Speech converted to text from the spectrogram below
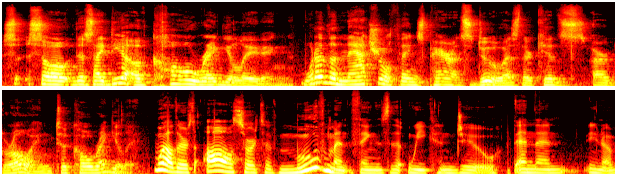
So, so this idea of co-regulating, what are the natural things parents do as their kids are growing to co-regulate? Well, there's all sorts of movement things that we can do. And then, you know,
